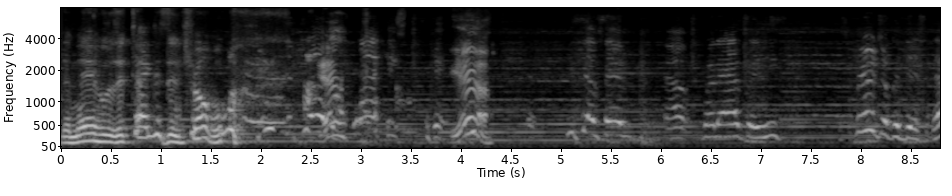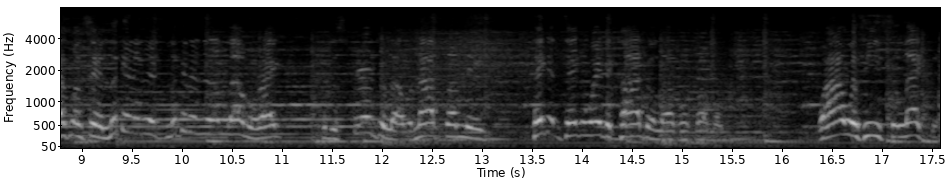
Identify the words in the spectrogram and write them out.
the man who's attacked is in trouble. in trouble. Yeah. yeah. He kept saying, uh, but I said he's spiritual condition. That's what I'm saying. Look at it, look at it a level, right? To the spiritual level, not from the take it, take away the cardinal level from him. Why was he selected?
